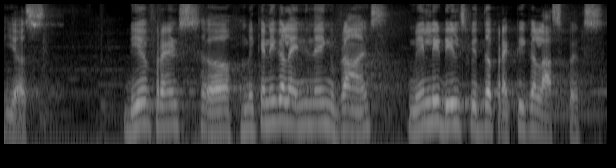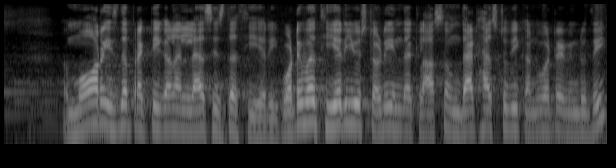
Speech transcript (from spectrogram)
years. Dear friends, uh, mechanical engineering branch mainly deals with the practical aspects more is the practical and less is the theory. Whatever theory you study in the classroom that has to be converted into the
